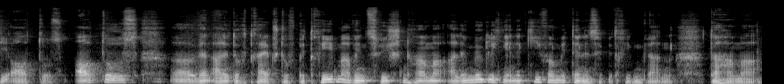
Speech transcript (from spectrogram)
die Autos. Autos äh, werden alle durch Treibstoff betrieben, aber inzwischen haben wir alle möglichen Energieformen, mit denen sie betrieben werden. Da haben wir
